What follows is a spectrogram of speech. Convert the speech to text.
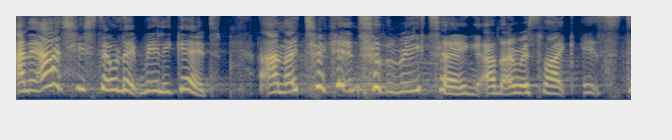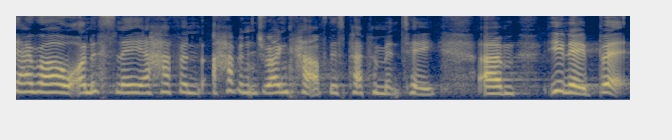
And it actually still looked really good. And I took it into the meeting and I was like, it's sterile, honestly. I haven't, I haven't drank out of this peppermint tea. Um, you know, but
